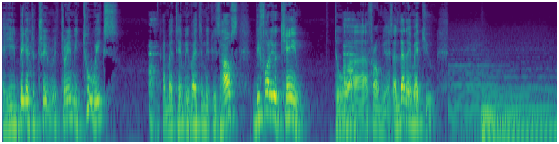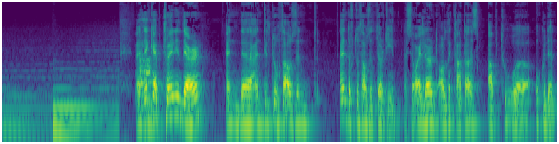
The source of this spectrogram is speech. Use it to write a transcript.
he began to train, train me two weeks. I met him, invited me to his house before you came to uh, from US, and then I met you. And they kept training there, and uh, until 2000, end of 2013. So I learned all the katas up to uh, Okuden.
